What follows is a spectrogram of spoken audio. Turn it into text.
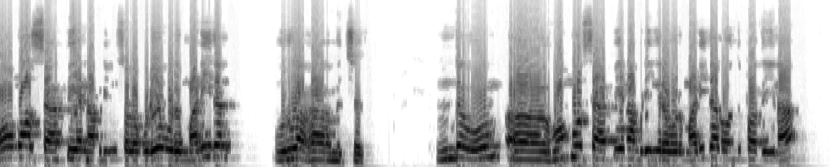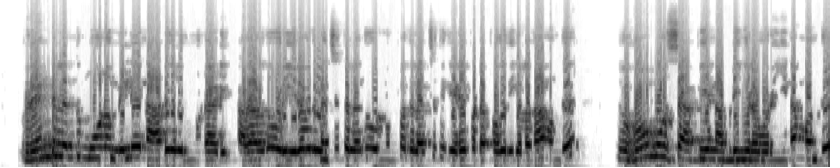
ஹோமோ சாப்பியன் அப்படின்னு சொல்லக்கூடிய ஒரு மனிதன் உருவாக ஆரம்பிச்சது. இந்த ஹோம் ஹோமோ சாப்பியன் அப்படிங்கிற ஒரு மனிதன் வந்து பாத்தீங்கன்னா ரெண்டுல இருந்து மூணு மில்லியன் ஆண்டுகளுக்கு முன்னாடி அதாவது ஒரு இருபது லட்சத்துல இருந்து ஒரு முப்பது லட்சத்துக்கு இடைப்பட்ட பகுதிகளில் தான் வந்து ஹோமோ சாப்பியன் அப்படிங்கிற ஒரு இனம் வந்து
